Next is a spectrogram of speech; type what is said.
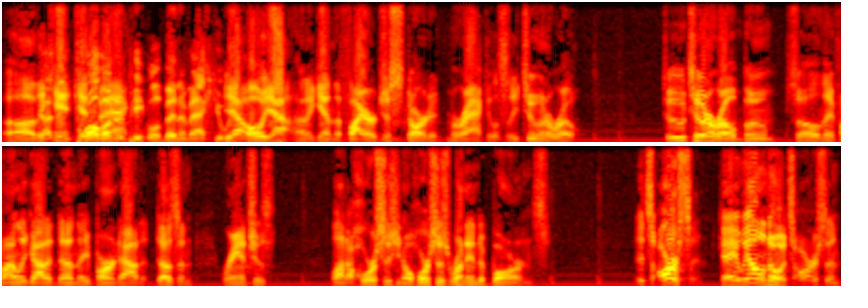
Uh, they I can't get 1,200 back. people have been evacuated. Yeah, oh yeah. And again, the fire just started miraculously, two in a row. Two two in a row, boom. So they finally got it done. They burned out a dozen ranches. A lot of horses, you know, horses run into barns. It's arson. Okay, we all know it's arson.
